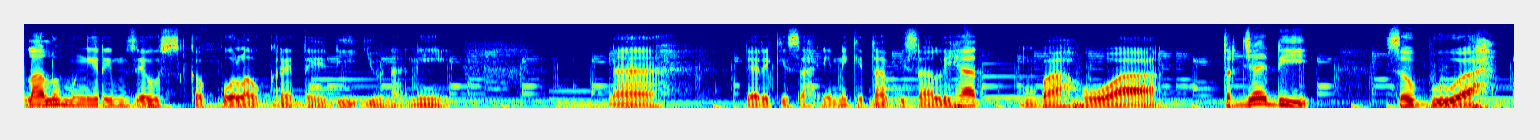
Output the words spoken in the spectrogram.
lalu mengirim Zeus ke pulau Krete di Yunani. Nah, dari kisah ini kita bisa lihat bahwa terjadi sebuah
